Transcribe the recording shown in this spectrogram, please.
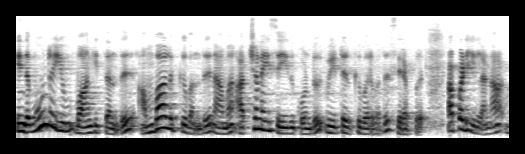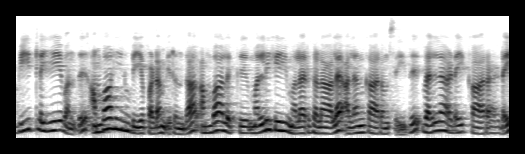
இந்த மூன்றையும் வாங்கி தந்து அம்பாளுக்கு வந்து நாம் அர்ச்சனை செய்து கொண்டு வீட்டிற்கு வருவது சிறப்பு. அப்படி இல்லைன்னா வீட்டிலையே வந்து அம்பாளினுடைய படம் இருந்தால் அம்பாளுக்கு மல்லிகை மலர்களால் அலங்காரம் செய்து வெள்ளை அடை கார அடை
